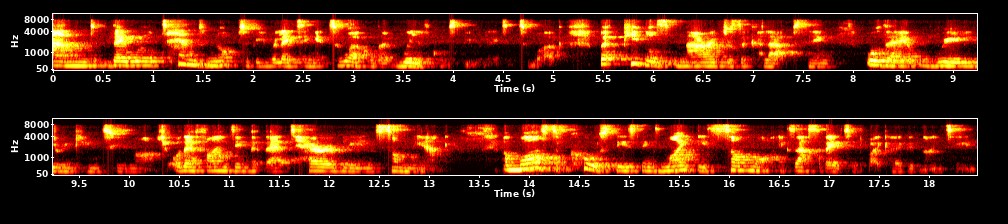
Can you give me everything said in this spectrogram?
and they will tend not to be relating it to work, although it will, of course, be related to work. But people's marriages are collapsing, or they're really drinking too much, or they're finding that they're terribly insomniac. And whilst, of course, these things might be somewhat exacerbated by COVID 19,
